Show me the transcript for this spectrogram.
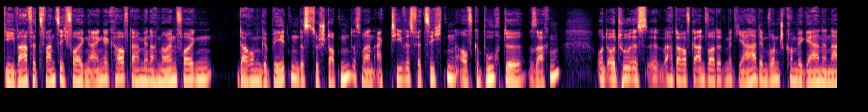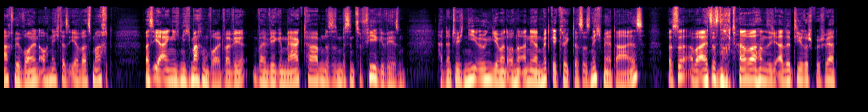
Die war für 20 Folgen eingekauft. Da haben wir nach neun Folgen darum gebeten, das zu stoppen. Das war ein aktives Verzichten auf gebuchte Sachen. Und O2 ist, äh, hat darauf geantwortet mit Ja, dem Wunsch kommen wir gerne nach. Wir wollen auch nicht, dass ihr was macht, was ihr eigentlich nicht machen wollt, weil wir, weil wir gemerkt haben, das ist ein bisschen zu viel gewesen. Hat natürlich nie irgendjemand auch nur annähernd mitgekriegt, dass es nicht mehr da ist. Weißt du? Aber als es noch da war, haben sich alle tierisch beschwert.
